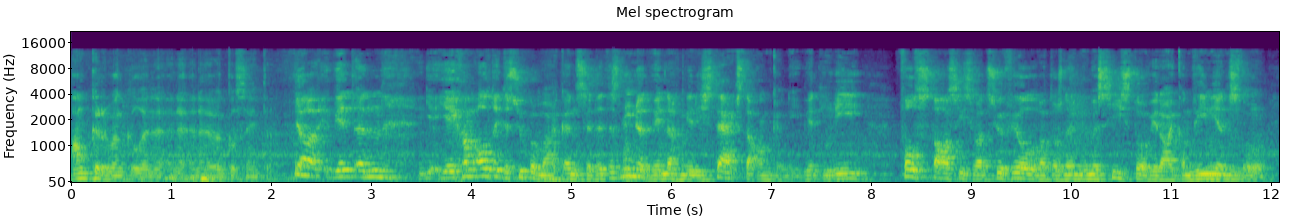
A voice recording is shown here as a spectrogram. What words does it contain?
ankerwinkel in 'n in 'n in 'n winkelsentrum. Ja, jy weet in jy, jy gaan altyd 'n supermark insit. Dit is nie noodwendig meer die sterkste anker nie. Jy weet hierdie volstasies wat soveel wat ons nou noem 'n C-store, weer daai convenience store. Mm -hmm.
